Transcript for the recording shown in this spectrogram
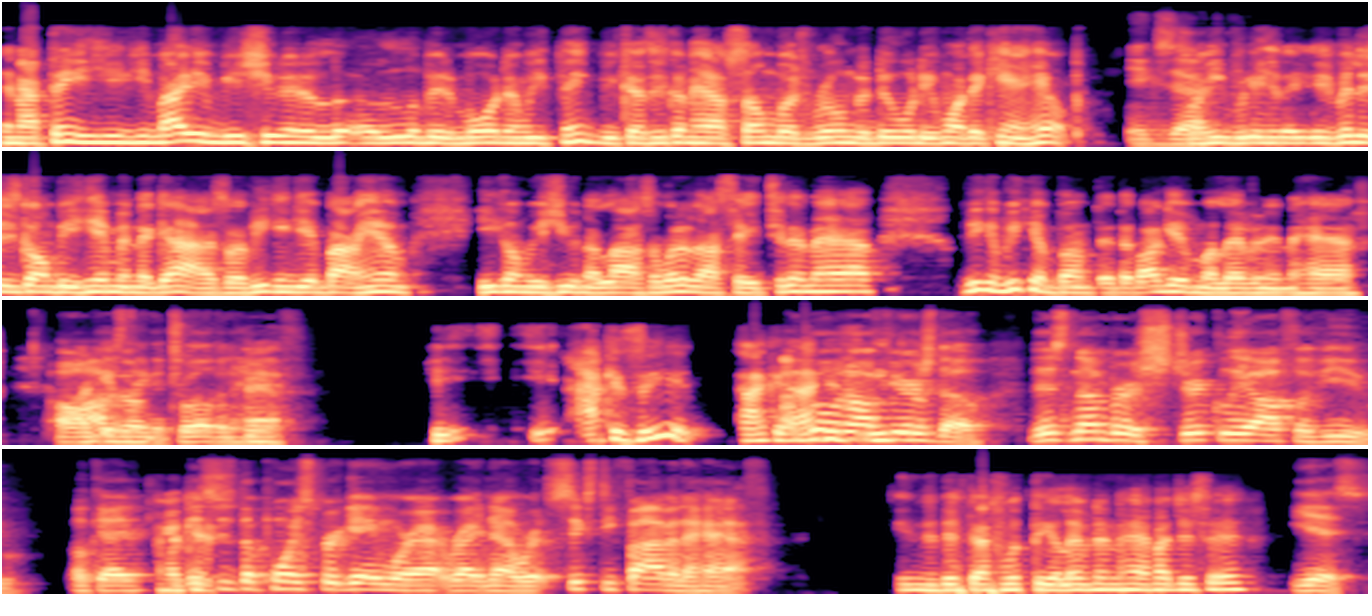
And I think he, he might even be shooting a little bit more than we think because he's gonna have so much room to do what he wants. They can't help. Exactly. So he really, it really is gonna be him and the guy. So if he can get by him, he's gonna be shooting a lot. So what did I say? Ten and a half. We can we can bump that up. I'll give him eleven and a half. oh, I I'll was give him- thinking 12 and a half. He, he I can see it. I can. I'm I going can off yours though. This number is strictly off of you. Okay? Okay. This is the points per game we're at right now. We're at 65 and a half. If that's what the 11 and a half I just said. Yes.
